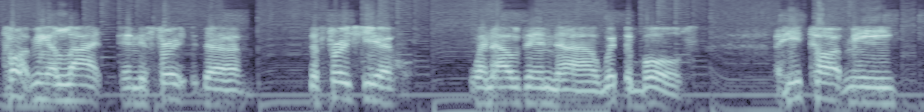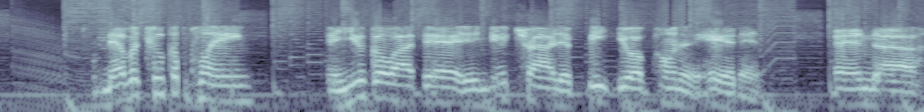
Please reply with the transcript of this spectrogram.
taught me a lot in the first the the first year when I was in uh, with the Bulls. He taught me never to complain, and you go out there and you try to beat your opponent head in, and uh,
